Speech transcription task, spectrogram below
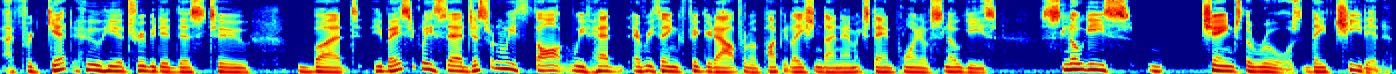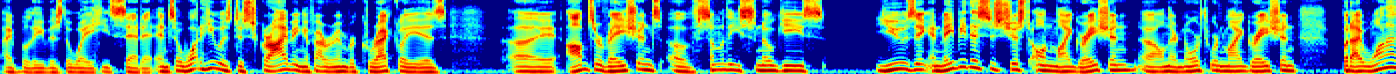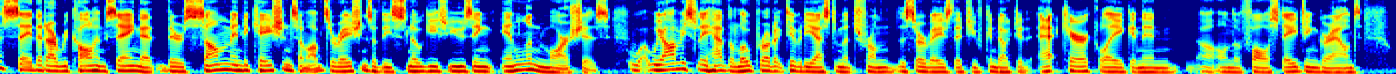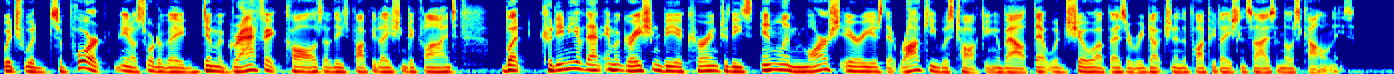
I forget who he attributed this to, but he basically said just when we thought we had everything figured out from a population dynamic standpoint of snow geese, snow geese changed the rules. They cheated, I believe, is the way he said it. And so what he was describing, if I remember correctly, is uh, observations of some of these snow geese using, and maybe this is just on migration, uh, on their northward migration, but I want to say that I recall him saying that there's some indication, some observations of these snow geese using inland marshes. We obviously have the low productivity estimates from the surveys that you've conducted at Karrak Lake and then uh, on the fall staging grounds, which would support, you know, sort of a demographic cause of these population declines. But could any of that immigration be occurring to these inland marsh areas that Rocky was talking about that would show up as a reduction in the population size in those colonies?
